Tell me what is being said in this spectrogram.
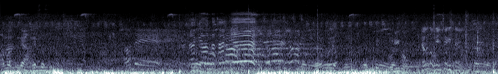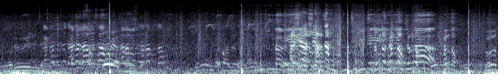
아마 그냥 안 했었을 짧게 한다, 짧게. 준다, 위. 다시, 다시, 간다. 병다, 병다, 병다. 병다. 굿.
